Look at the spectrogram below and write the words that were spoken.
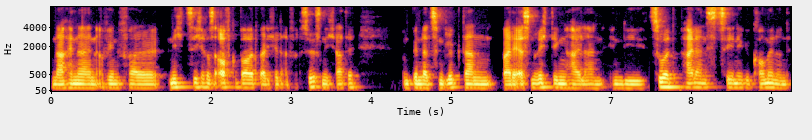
im Nachhinein auf jeden Fall nichts sicheres aufgebaut, weil ich halt einfach das Wissen nicht hatte und bin da zum Glück dann bei der ersten richtigen Highline in die zur Highline-Szene gekommen und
